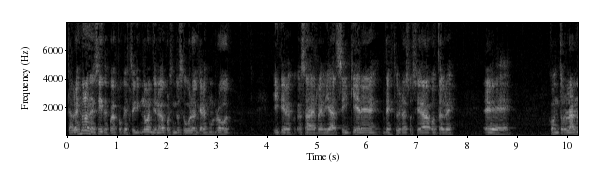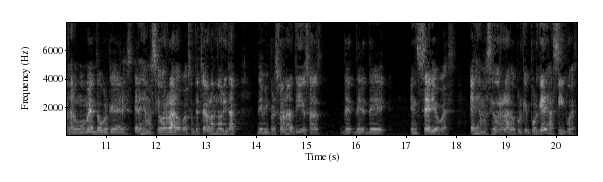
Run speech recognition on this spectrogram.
tal vez no lo necesites, pues, porque estoy 99% seguro de que eres un robot y que eres, o sea, en realidad sí quieres destruir la sociedad o tal vez eh, controlarnos en algún momento porque eres, eres demasiado raro. Pues. O sea, te estoy hablando ahorita de mi persona a ti, o sea, de, de, de en serio, pues. Eres demasiado raro. Porque, porque eres así, pues.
